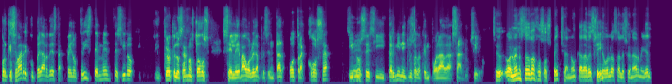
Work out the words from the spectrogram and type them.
porque se va a recuperar de esta, pero tristemente, Ciro, y creo que lo sabemos todos, se le va a volver a presentar otra cosa y no sé si termina incluso la temporada sano, Ciro. o al menos estás bajo sospecha, ¿no? Cada vez que te vuelvas a lesionar, Miguel.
